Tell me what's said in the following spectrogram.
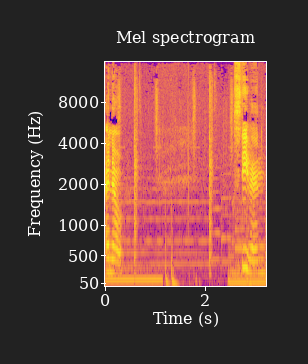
I know. Steven.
